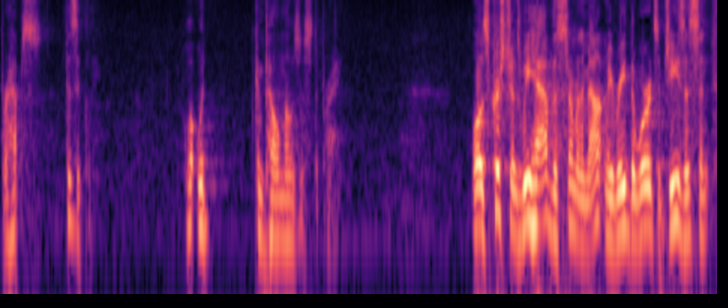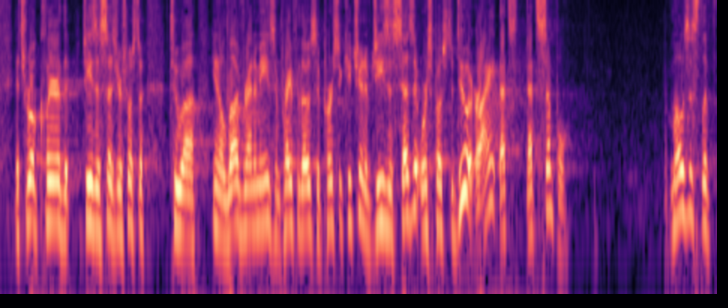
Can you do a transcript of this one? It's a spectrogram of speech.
perhaps physically? What would compel Moses to pray? Well, as Christians, we have the Sermon on the Mount, and we read the words of Jesus, and it's real clear that Jesus says you're supposed to, to uh, you know, love your enemies and pray for those who persecute you. And if Jesus says it, we're supposed to do it, right? That's, that's simple. But Moses lived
